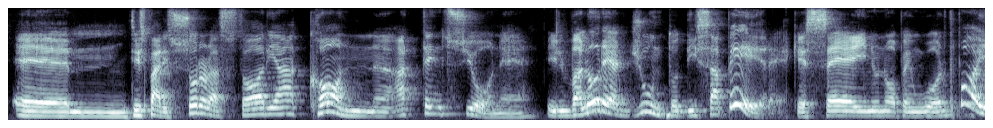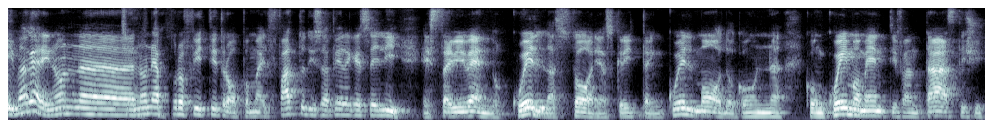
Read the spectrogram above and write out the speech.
Ehm, ti spari solo la storia con attenzione il valore aggiunto di sapere che sei in un open world. Poi magari non, certo. non ne approfitti troppo, ma il fatto di sapere che sei lì e stai vivendo quella storia scritta in quel modo, con, con quei momenti fantastici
